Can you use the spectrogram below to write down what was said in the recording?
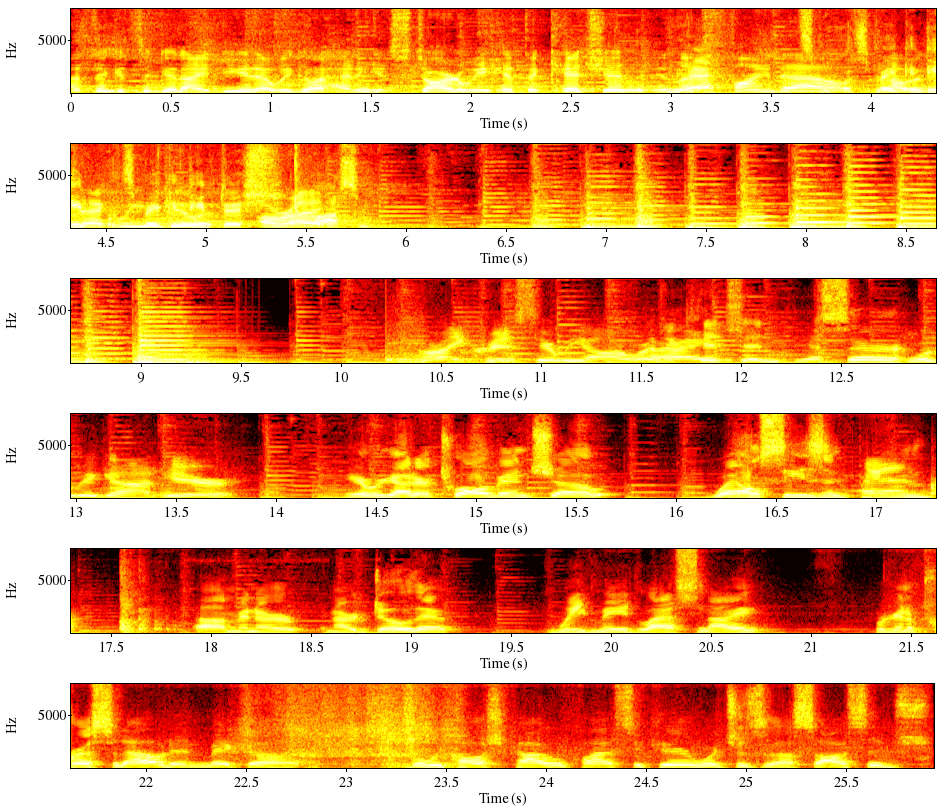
I think it's a good idea that we go ahead and get started. We hit the kitchen and let's Yeah, find let's- out. Let's make a deep. exactly Let's make a deep it. dish. All right. Awesome. All right, Chris. Here we are. We're in the right. kitchen. Yes, sir. What do we got here? Here we got our 12 inch uh, well seasoned pan um, in our in our dough that we made last night. We're gonna press it out and make a what we call a Chicago classic here, which is a sausage,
